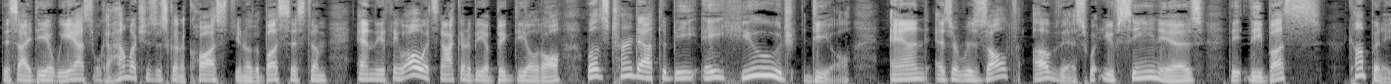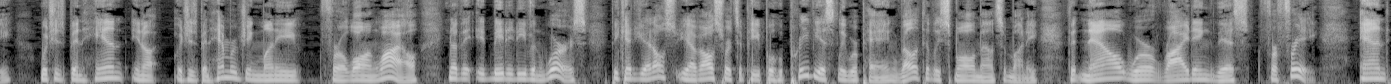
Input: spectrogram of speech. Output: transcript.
this idea. We asked, okay, how much is this going to cost, you know, the bus system? And they think, oh, it's not going to be a big deal at all. Well, it's turned out to be a huge deal. And as a result of this, what you've seen is the, the bus company, which has been hand, you know, which has been hemorrhaging money for a long while, you know, it made it even worse because you had also you have all sorts of people who previously were paying relatively small amounts of money that now were riding this for free, and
